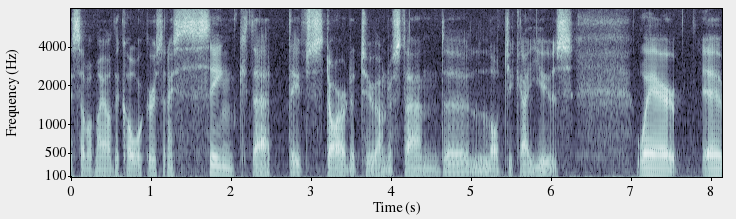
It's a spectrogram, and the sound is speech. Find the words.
some of my other coworkers, and I think that they've started to understand the logic I use where uh,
